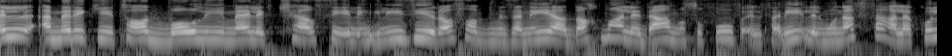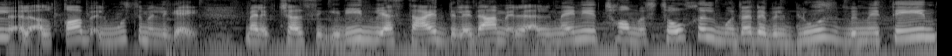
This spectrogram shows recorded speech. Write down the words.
الأمريكي تود بولي مالك تشيلسي الإنجليزي رصد ميزانية ضخمة لدعم صفوف الفريق للمنافسة على كل الألقاب الموسم اللي جاي. مالك تشيلسي الجديد بيستعد لدعم الألماني توماس توخل مدرب البلوز ب 200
